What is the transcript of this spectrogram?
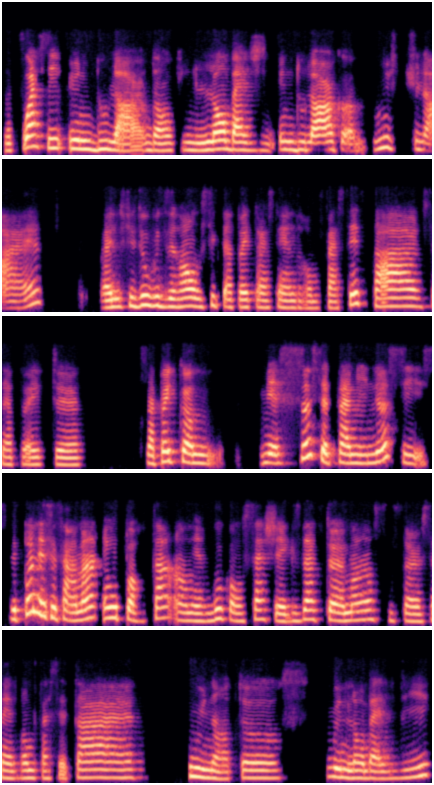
parfois, c'est une douleur, donc une lombalgie, une douleur comme musculaire. Euh, les physios vous diront aussi que ça peut être un syndrome facétaire, ça peut être, euh, ça peut être comme, mais ça, cette famille-là, c'est pas nécessairement important en ergo qu'on sache exactement si c'est un syndrome facétaire ou une entorse ou une lombalgie.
